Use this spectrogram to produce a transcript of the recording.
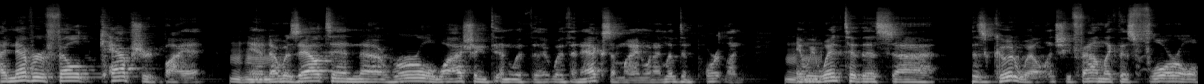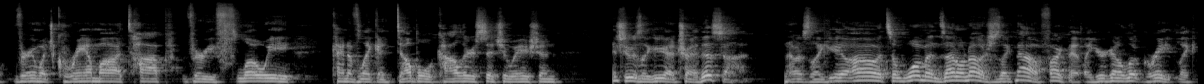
I never felt captured by it. Mhm. And I was out in uh, rural Washington with the, with an ex of mine when I lived in Portland, and we Mhm. went to this uh, this Goodwill, and she found like this floral, very much grandma top, very flowy, kind of like a double collar situation. And she was like, "You got to try this on." And I was like, "Oh, it's a woman's. I don't know." She's like, "No, fuck that. Like, you're gonna look great." Like,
